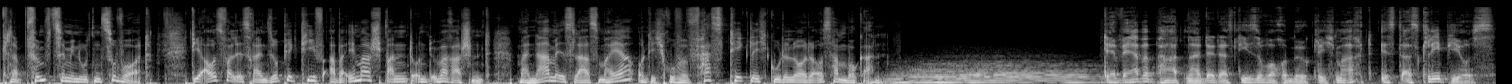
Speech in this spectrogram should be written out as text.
knapp 15 Minuten zu Wort. Die Auswahl ist rein subjektiv, aber immer spannend und überraschend. Mein Name ist Lars Meyer und ich rufe fast täglich gute Leute aus Hamburg an. Der Werbepartner, der das diese Woche möglich macht, ist Asklepios.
